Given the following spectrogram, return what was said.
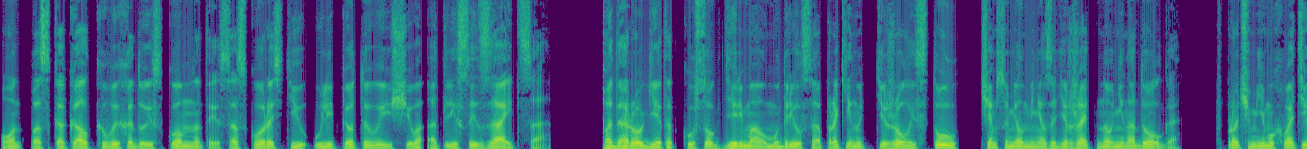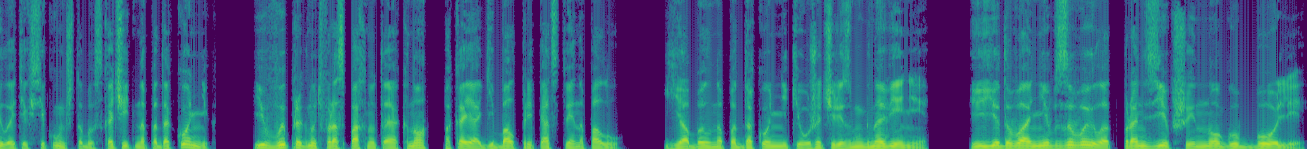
Он поскакал к выходу из комнаты со скоростью улепетывающего от лисы зайца. По дороге этот кусок дерьма умудрился опрокинуть тяжелый стул, чем сумел меня задержать, но ненадолго. Впрочем, ему хватило этих секунд, чтобы вскочить на подоконник и выпрыгнуть в распахнутое окно, пока я огибал препятствие на полу. Я был на подоконнике уже через мгновение и едва не взвыл от пронзившей ногу боли.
